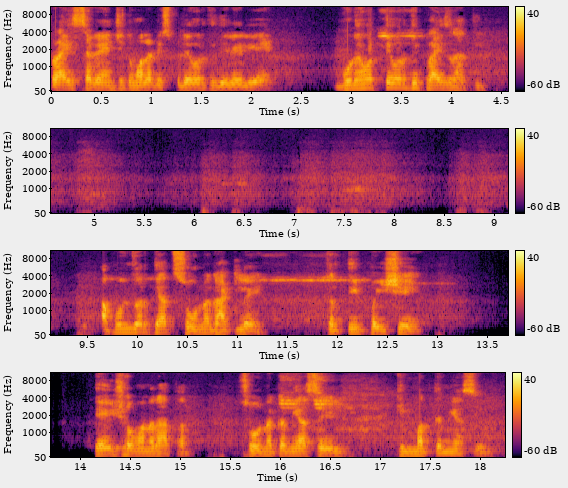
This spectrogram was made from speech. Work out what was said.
प्राइस सगळ्यांची तुम्हाला डिस्प्लेवरती दिलेली आहे. गुणवत्तेवरती प्राइस राहते आपण जर त्यात सोनं घातलंय तर ती पैसे त्या हिशोबानं राहतात. सोनं कमी असेल किंमत कमी असेल.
